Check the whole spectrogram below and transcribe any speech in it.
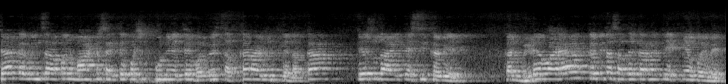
त्या कवींचा आपण महाराष्ट्र साहित्य परिषद पुणे येथे भव्य सत्कार आयोजित केला. का? ते सुद्धा ऐतिहासिक कवी आहेत. कारण भिडेवाड्यात कविता सादर करण्यात एकमेव कवी आहेत.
